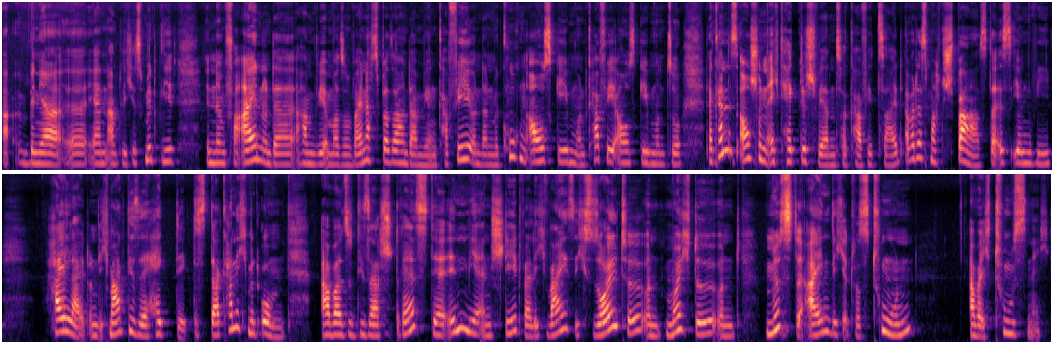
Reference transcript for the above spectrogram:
äh, bin ja äh, ehrenamtliches Mitglied in einem Verein und da haben wir immer so einen Weihnachtsbazar und da haben wir einen Kaffee und dann mit Kuchen ausgeben und Kaffee ausgeben und so. Da kann es auch schon echt hektisch werden zur Kaffeezeit, aber das macht Spaß. Da ist irgendwie Highlight und ich mag diese Hektik. Das, da kann ich mit um. Aber so dieser Stress, der in mir entsteht, weil ich weiß, ich sollte und möchte und müsste eigentlich etwas tun, aber ich tue es nicht.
